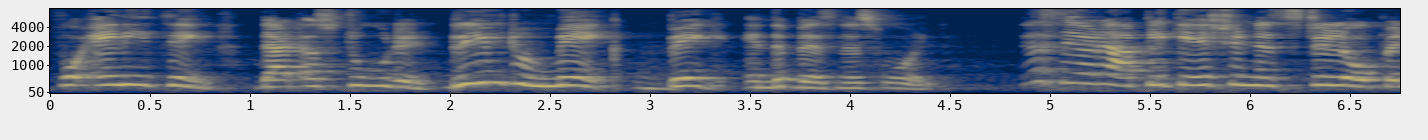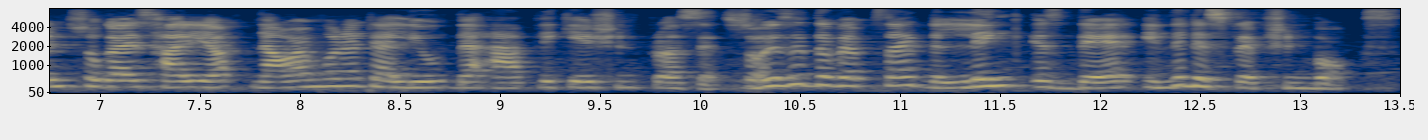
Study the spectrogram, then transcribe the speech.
for anything that a student dream to make big in the business world. This year application is still open. So guys, hurry up. Now I'm going to tell you the application process. So visit the website. The link is there in the description box.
